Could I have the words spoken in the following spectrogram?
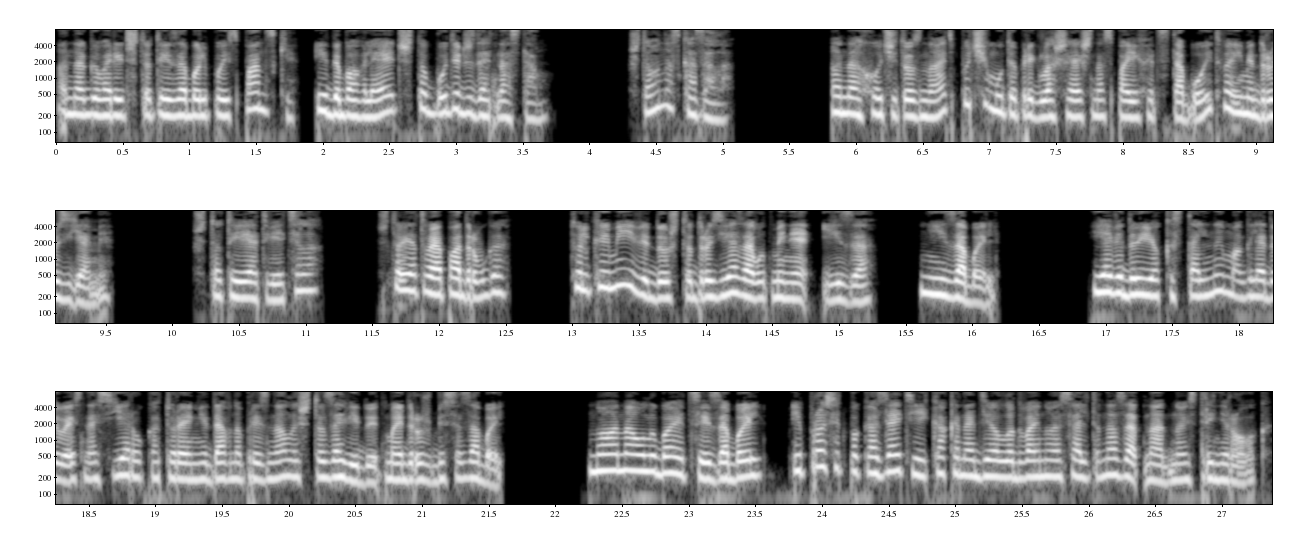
Она говорит что-то Изабель по-испански и добавляет, что будет ждать нас там. Что она сказала? Она хочет узнать, почему ты приглашаешь нас поехать с тобой и твоими друзьями. Что ты ей ответила? Что я твоя подруга. Только имей в виду, что друзья зовут меня Иза, не Изабель. Я веду ее к остальным, оглядываясь на Сьеру, которая недавно призналась, что завидует моей дружбе с Изабель. Но она улыбается Изабель и просит показать ей, как она делала двойное сальто назад на одной из тренировок.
